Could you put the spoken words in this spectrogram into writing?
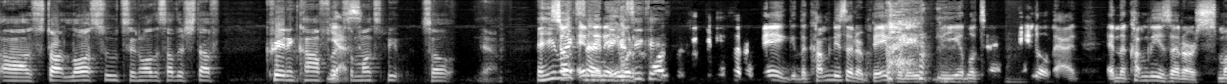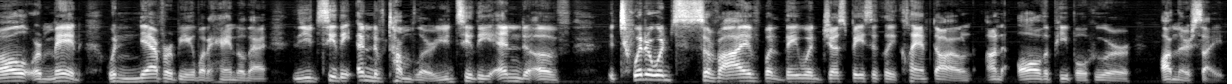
uh, start lawsuits and all this other stuff, creating conflicts yes. amongst people. So, yeah. And he so, likes and that because he could, the companies that are big, the companies that are big would be able to handle that, and the companies that are small or mid would never be able to handle that. You'd see the end of Tumblr. You'd see the end of Twitter would survive, but they would just basically clamp down on all the people who are on their site.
